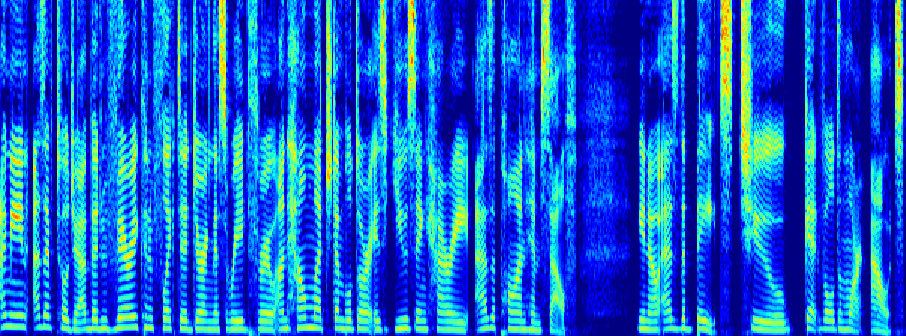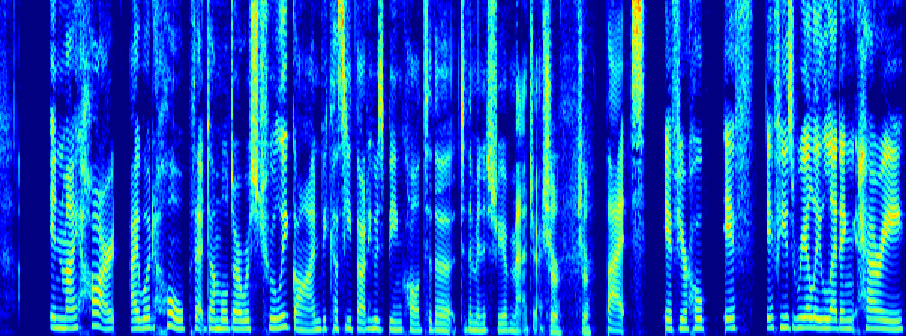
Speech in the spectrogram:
I mean, as I've told you, I've been very conflicted during this read through on how much Dumbledore is using Harry as a pawn himself, you know, as the bait to get Voldemort out. In my heart, I would hope that Dumbledore was truly gone because he thought he was being called to the to the Ministry of Magic. Sure, sure. But if your hope if if he's really letting Harry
